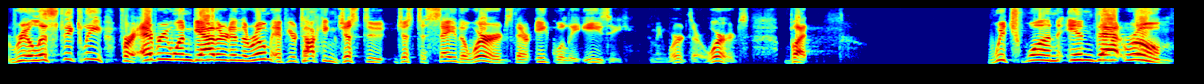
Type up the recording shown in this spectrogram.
realistically, for everyone gathered in the room, if you're talking just to just to say the words, they're equally easy. I mean, words are words. But which one in that room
